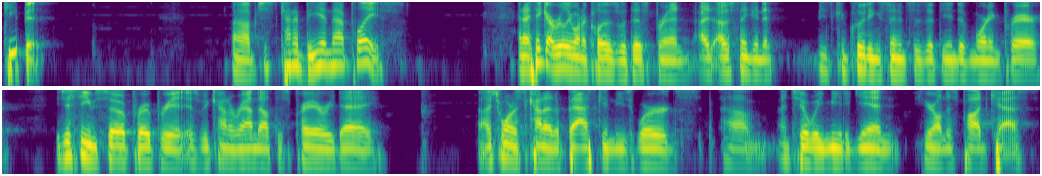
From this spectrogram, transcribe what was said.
Keep it. Uh, just kind of be in that place. And I think I really want to close with this, Bryn. I, I was thinking that these concluding sentences at the end of morning prayer, it just seems so appropriate as we kind of round out this prayer every day. I just want us kind of to bask in these words um, until we meet again here on this podcast.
